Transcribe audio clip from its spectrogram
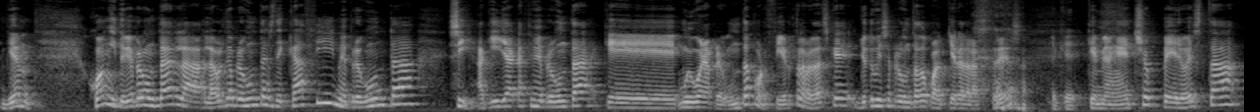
Bien, Juan, y te voy a preguntar, la, última pregunta es de Cathy, me pregunta... Sí, aquí ya Cathy me pregunta que... Muy buena pregunta, por cierto, la verdad es que yo te hubiese preguntado cualquiera de las tres que me han hecho, pero esta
